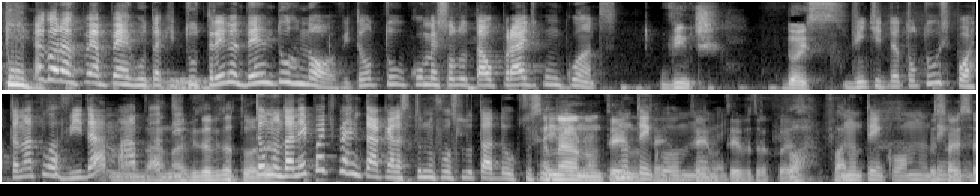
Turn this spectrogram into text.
tudo. Agora, a pergunta aqui, tu treina desde os 9, então tu começou a lutar o Pride com quantos? 20. Dois. 20, então tu, o esporte tá na tua vida. Na, a- na- na vida, a vida toda. então não dá nem pra te perguntar aquela se tu não fosse lutador que tu seria. Não, né? não tem. Não tem como, não né, tem, não velho? teve outra coisa. Porra, foda. Não tem como, não Foi tem só como. isso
